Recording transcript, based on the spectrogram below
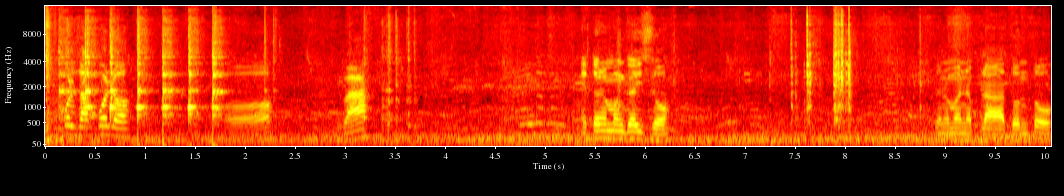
Sample, sample, oh. Oh. Diba? Ito naman guys, oh. Ito naman na platon to.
